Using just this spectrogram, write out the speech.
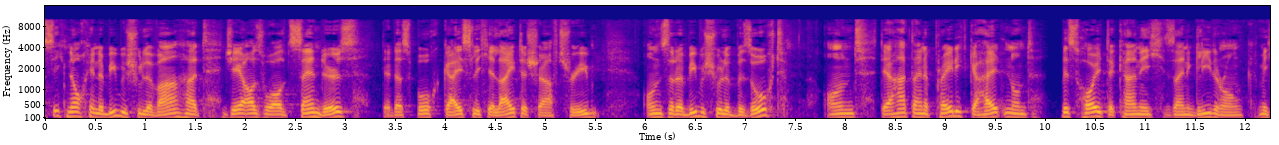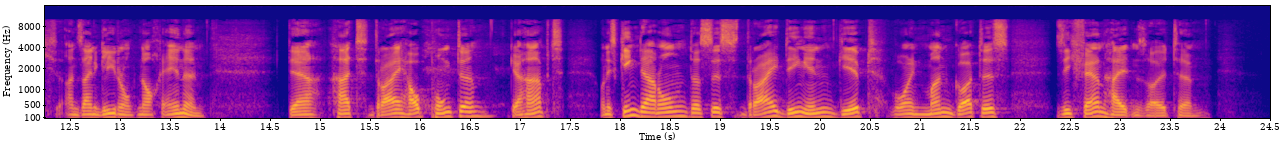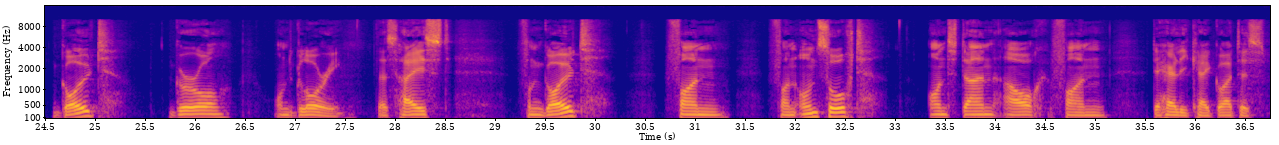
Als ich noch in der Bibelschule war, hat J. Oswald Sanders, der das Buch Geistliche Leiterschaft schrieb, unsere Bibelschule besucht und der hat eine Predigt gehalten und bis heute kann ich seine Gliederung, mich an seine Gliederung noch erinnern. Der hat drei Hauptpunkte gehabt und es ging darum, dass es drei Dinge gibt, wo ein Mann Gottes sich fernhalten sollte. Gold, Girl und Glory. Das heißt, von Gold, von, von Unzucht und dann auch von der Herrlichkeit Gottes.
